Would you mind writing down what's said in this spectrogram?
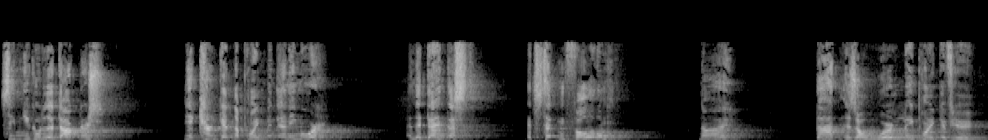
See, when you go to the doctors, you can't get an appointment anymore. And the dentist, it's sitting full of them. Now, that is a worldly point of view.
